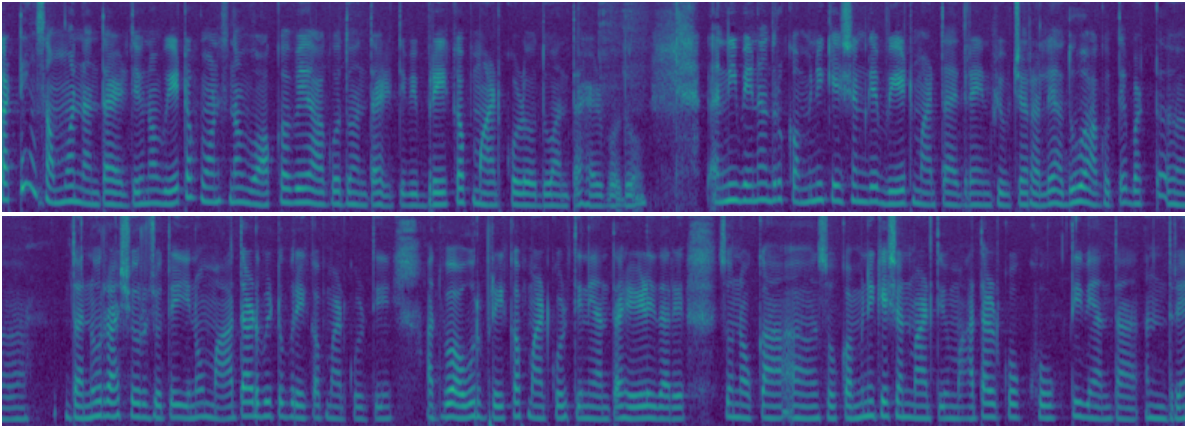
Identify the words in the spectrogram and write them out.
ಕಟ್ಟಿಂಗ್ ಸಮ್ಮನ್ ಅಂತ ಹೇಳ್ತೀವಿ. ನಾವು ವೇಟ್ ಆಫ್ ವಾಂಡ್ಸ್ನ ವಾಕ್ ಅವೇ ಆಗೋದು ಅಂತ ಹೇಳ್ತೀವಿ. ಬ್ರೇಕಪ್ ಮಾಡ್ಕೊಳ್ಳೋದು ಅಂತ ಹೇಳ್ಬೋದು. ನೀವೇನಾದರೂ ಕಮ್ಯುನಿಕೇಷನ್ಗೆ ವೇಟ್ ಮಾಡ್ತಾ ಇದ್ರೆ ಇನ್ ಫ್ಯೂಚರಲ್ಲಿ ಅದೂ ಆಗುತ್ತೆ. ಬಟ್ ಧನುರಾಶಿಯವ್ರ ಜೊತೆ ಏನೋ ಮಾತಾಡಿಬಿಟ್ಟು ಬ್ರೇಕಪ್ ಮಾಡ್ಕೊಳ್ತೀನಿ ಅಥವಾ ಅವ್ರು ಬ್ರೇಕಪ್ ಮಾಡ್ಕೊಳ್ತೀನಿ ಅಂತ ಹೇಳಿದ್ದಾರೆ. ಸೊ ನಾವು ಕಾ ಸೊ ಕಮ್ಯುನಿಕೇಷನ್ ಮಾಡ್ತೀವಿ ಮಾತಾಡ್ಕೋಕ್ಕೆ ಹೋಗ್ತೀವಿ ಅಂತ ಅಂದರೆ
